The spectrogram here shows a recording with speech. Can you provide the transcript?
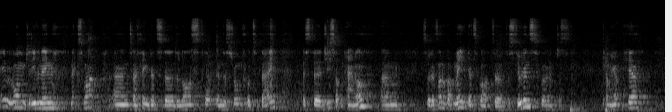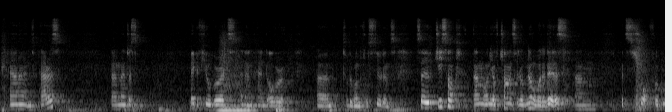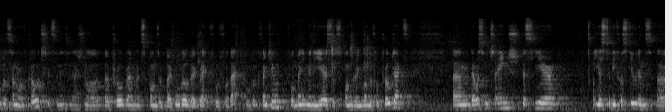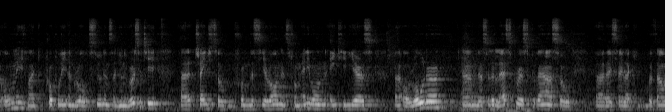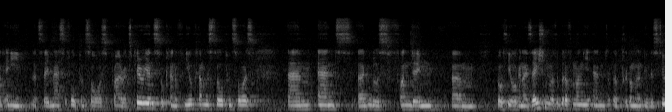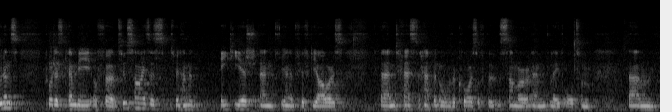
Hey everyone, good evening. Next one up, and I think that's the, the last talk in this room for today, is the GSOC panel. Um, so that's not about me, that's about uh, the students who are just coming up here, Hannah and Paris. Um, and just make a few words and then hand over um, to the wonderful students. So GSOC, um, on the off chance you don't know what it is, um, it's short for Google Summer of Code. It's an international uh, program that's sponsored by Google. We're grateful for that. Google, thank you for many, many years of sponsoring wonderful projects. Um, there was some change this year. It used to be for students uh, only, like properly enrolled students at university. Uh, that changed, so from this year on, it's from anyone 18 years uh, or older. Um, there's a little asterisk there, so uh, they say like without any, let's say, massive open source prior experience, so kind of newcomers to open source. Um, and uh, Google is funding um, both the organization with a bit of money and uh, predominantly the students. Projects can be of uh, two sizes, between 180-ish and 350 hours, and has to happen over the course of the summer and late autumn. Um,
